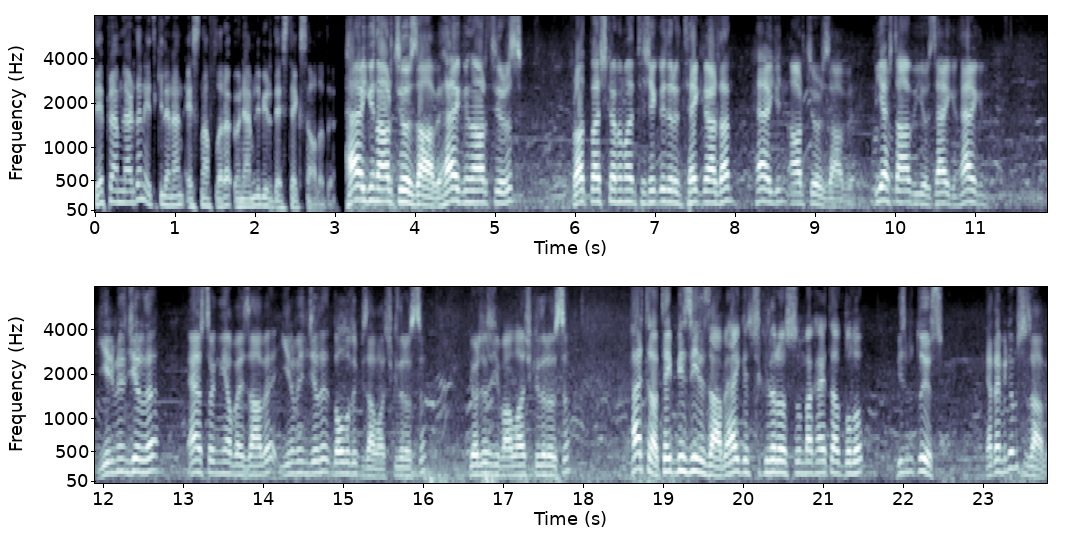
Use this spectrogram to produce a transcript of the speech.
depremlerden etkilenen esnaflara önemli bir destek sağladı. Her gün artıyoruz abi. Her gün artıyoruz. Fırat Başkanıma teşekkür ederim tekrardan. Her gün artıyoruz abi. Bir yaş daha büyüyoruz her gün, her gün. 20. yılı en son gün yapacağız abi. 20. yılı doldurduk biz abi şükürler olsun. Gördüğünüz gibi Allah'a şükürler olsun. Her taraf tek biz değiliz abi. Herkes şükürler olsun. Bak her taraf dolu. Biz mutluyuz. Neden biliyor musunuz abi?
